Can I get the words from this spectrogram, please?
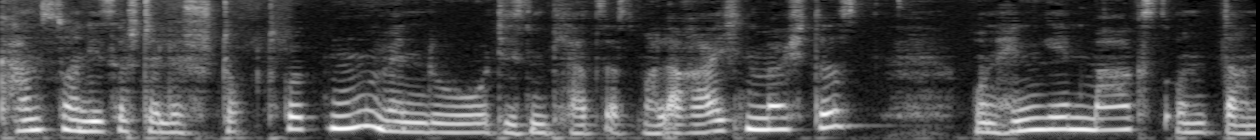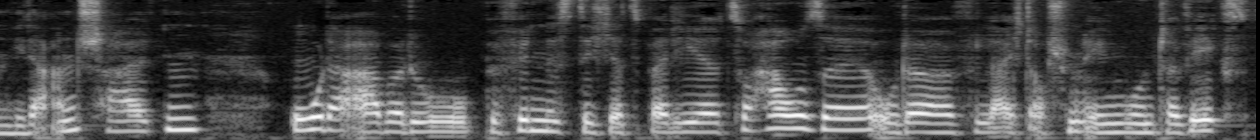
kannst du an dieser Stelle Stopp drücken, wenn du diesen Platz erstmal erreichen möchtest und hingehen magst und dann wieder anschalten Oder aber du befindest dich jetzt bei dir zu Hause oder vielleicht auch schon irgendwo unterwegs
